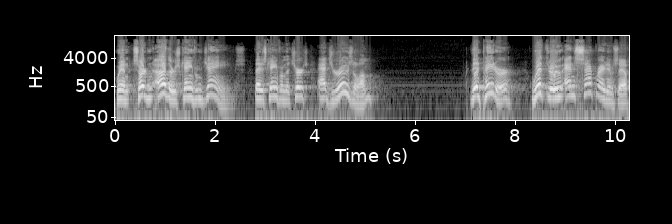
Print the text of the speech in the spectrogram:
when certain others came from James, that is, came from the church at Jerusalem, then Peter withdrew and separated himself,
